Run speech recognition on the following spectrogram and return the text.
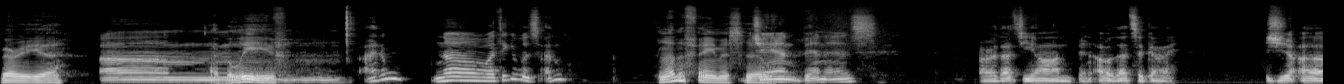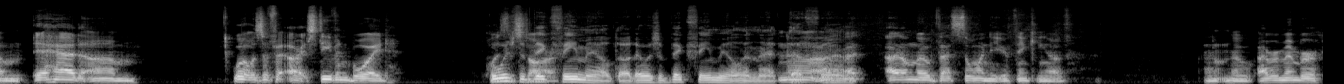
Very uh, Um, I believe. I don't know. I think it was. I don't. another famous. Uh, Jan Benez, or that's Jan Ben. Oh, that's a guy. Um, it had um, well, it was a fa- all right. Stephen Boyd. Who was the, big star. female though? There was a big female in that, No, that. I, I, I don't know if that's the one that you're thinking of. I don't know. I remember.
